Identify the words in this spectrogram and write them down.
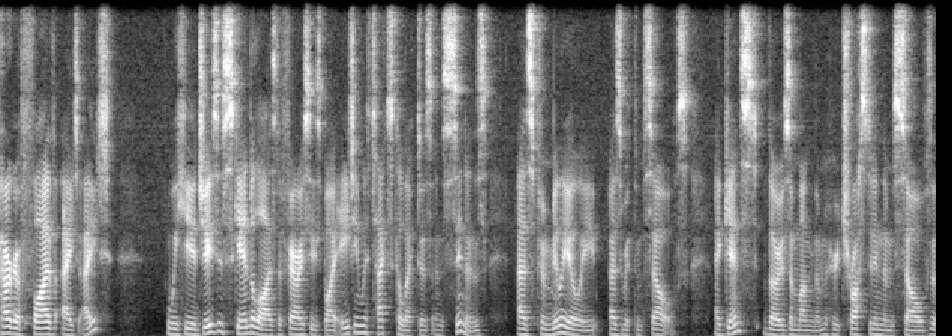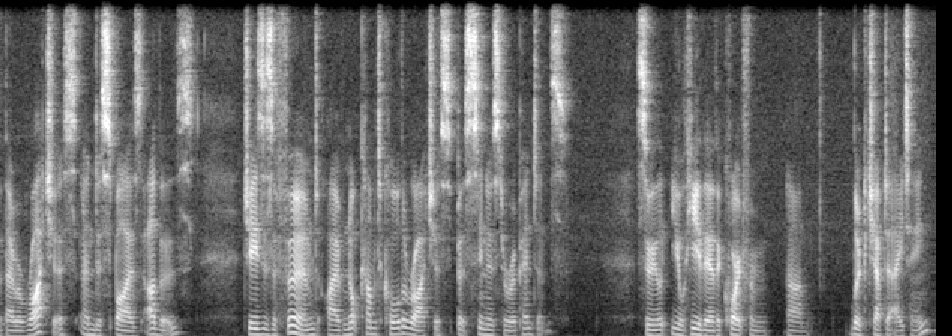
Paragraph 588 we hear Jesus scandalize the Pharisees by eating with tax collectors and sinners as familiarly as with themselves, against those among them who trusted in themselves that they were righteous and despised others. Jesus affirmed, I have not come to call the righteous, but sinners to repentance. So you'll hear there the quote from um, Luke chapter 18.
